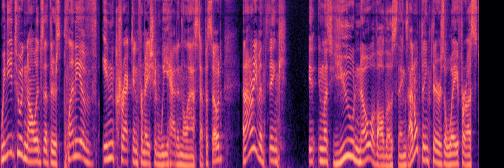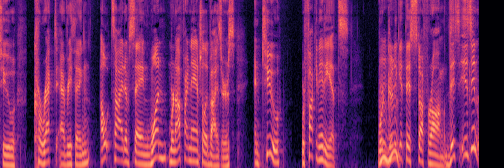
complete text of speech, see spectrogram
we need to acknowledge that there's plenty of incorrect information we had in the last episode. And I don't even think, unless you know of all those things, I don't think there's a way for us to correct everything outside of saying, one, we're not financial advisors, and two, we're fucking idiots. We're mm-hmm. going to get this stuff wrong. This isn't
